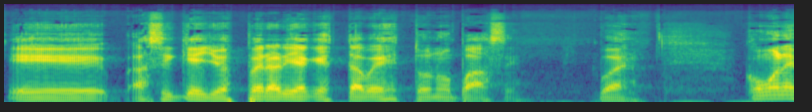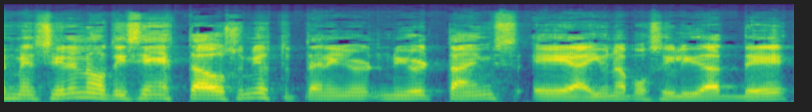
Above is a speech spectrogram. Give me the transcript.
Eh, así que yo esperaría que esta vez esto no pase. Bueno, como les mencioné, noticia en Estados Unidos, esto está en el New York Times, eh, hay una posibilidad de,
